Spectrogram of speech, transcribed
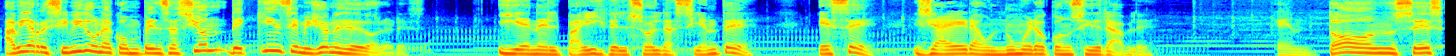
había recibido una compensación de 15 millones de dólares. Y en el país del sol naciente, ese ya era un número considerable. Entonces,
